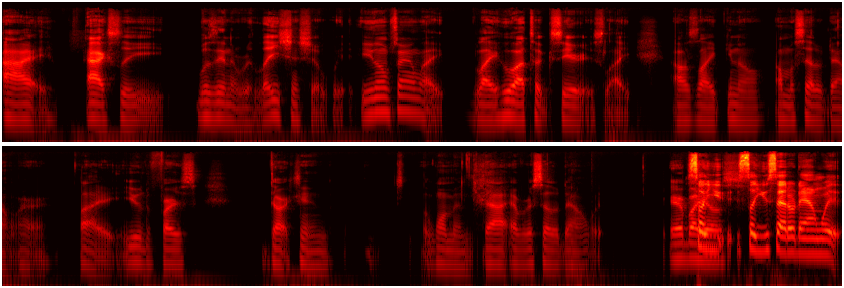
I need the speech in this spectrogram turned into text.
I actually was in a relationship with. You know what I'm saying? Like, like who I took serious. Like, I was like, you know, I'm gonna settle down with her. Like, you the first dark skinned woman that I ever settled down with. Everybody so you so you settled down with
